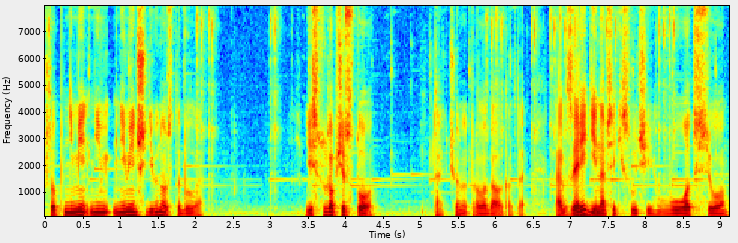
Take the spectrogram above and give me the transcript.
Чтоб не, не, не меньше 90 было. Если тут вообще 100. Так, что она пролагала как-то? Так, заряди на всякий случай. Вот, все.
